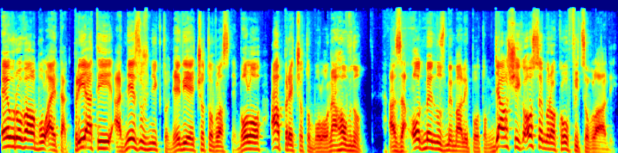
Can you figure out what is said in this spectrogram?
Euroval bol aj tak prijatý a dnes už nikto nevie, čo to vlastne bolo a prečo to bolo na hovno. A za odmenu sme mali potom ďalších 8 rokov Fico vlády.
